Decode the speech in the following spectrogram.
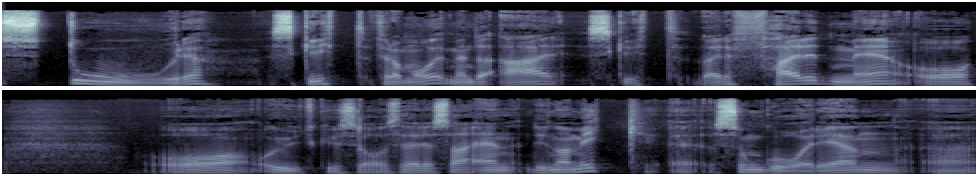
store skritt framover, men det er skritt. Det er i ferd med å, å, å utkrystallisere seg en dynamikk eh, som går i en, eh,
